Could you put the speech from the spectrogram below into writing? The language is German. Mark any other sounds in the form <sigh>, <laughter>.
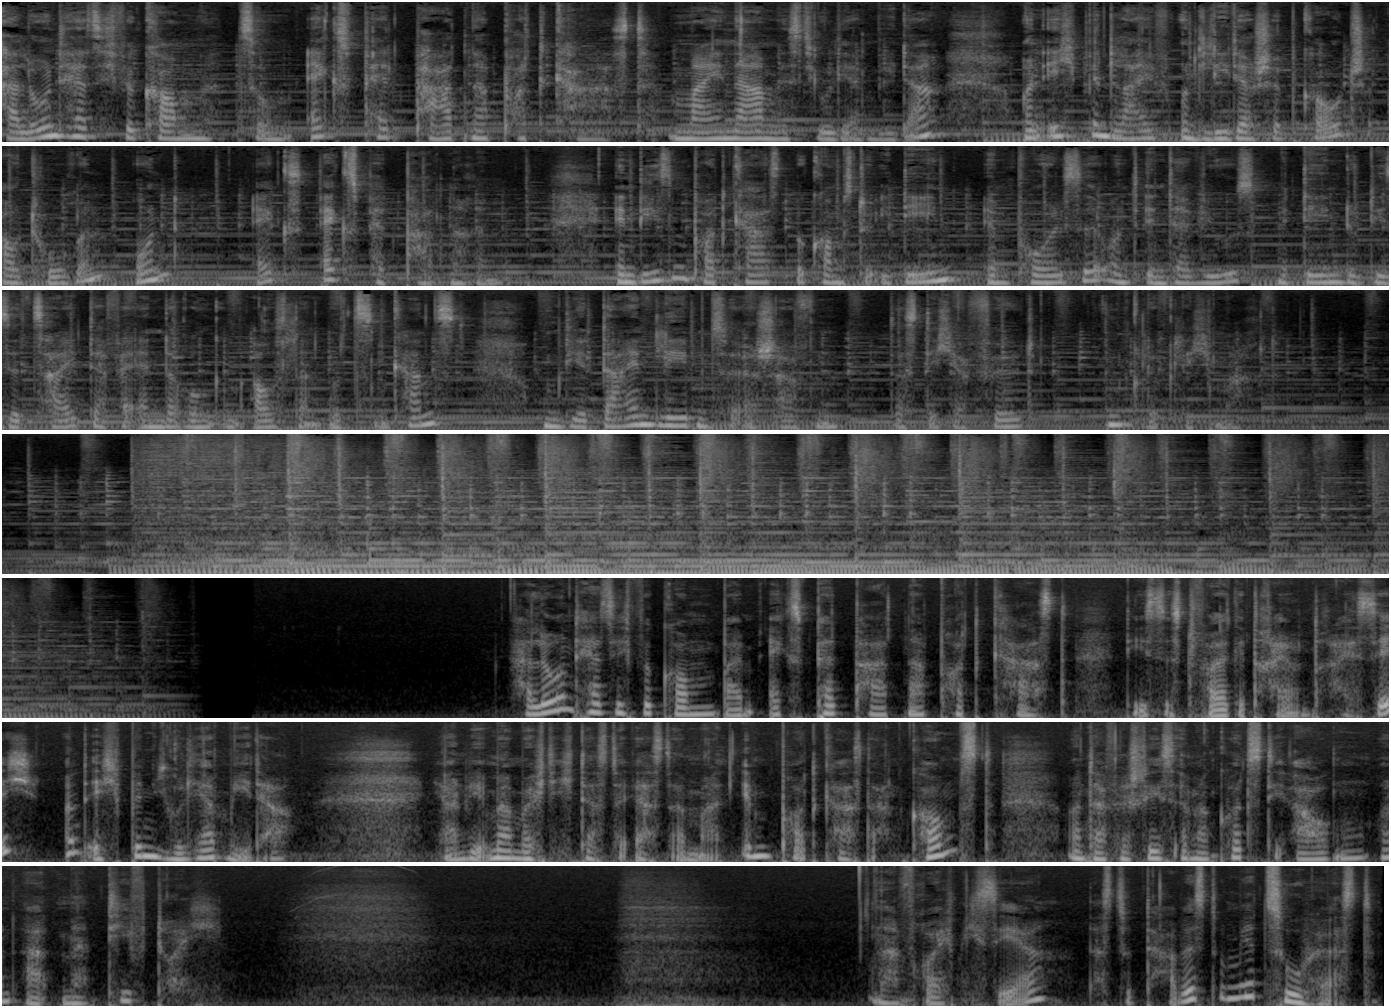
Hallo und herzlich willkommen zum Expat Partner Podcast. Mein Name ist Julia Mieder und ich bin Life- und Leadership Coach, Autorin und Ex-Expat-Partnerin. In diesem Podcast bekommst du Ideen, Impulse und Interviews, mit denen du diese Zeit der Veränderung im Ausland nutzen kannst, um dir dein Leben zu erschaffen, das dich erfüllt und glücklich macht. Hallo und herzlich willkommen beim Expert Partner Podcast. Dies ist Folge 33 und ich bin Julia Meder. Ja, und wie immer möchte ich, dass du erst einmal im Podcast ankommst und dafür schließ einmal kurz die Augen und atme tief durch. Dann freue ich mich sehr, dass du da bist und mir zuhörst.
